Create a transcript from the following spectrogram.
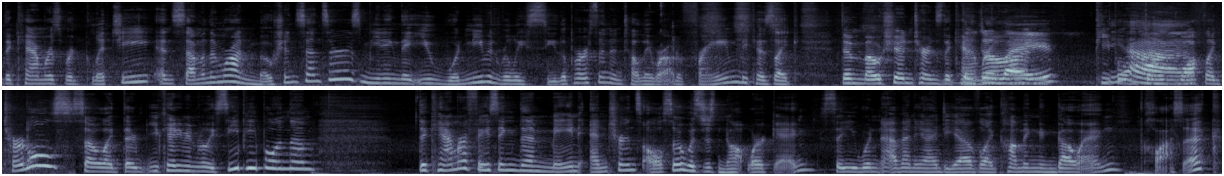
The cameras were glitchy, and some of them were on motion sensors, meaning that you wouldn't even really see the person until they were out of frame because, like, the motion turns the camera delay. on. People Yeah. don't walk like turtles, so like they're you can't even really see people in them. The camera facing the main entrance also was just not working, so you wouldn't have any idea of like coming and going. Classic.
